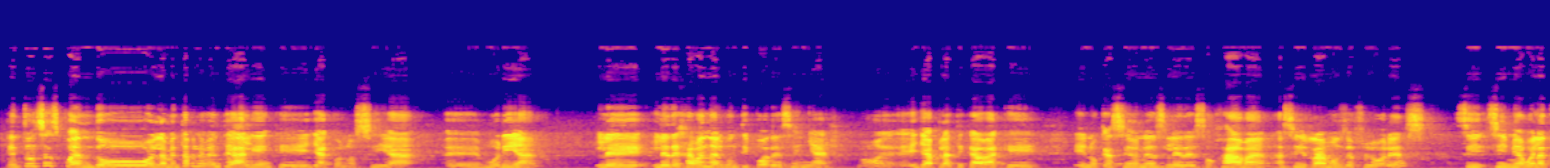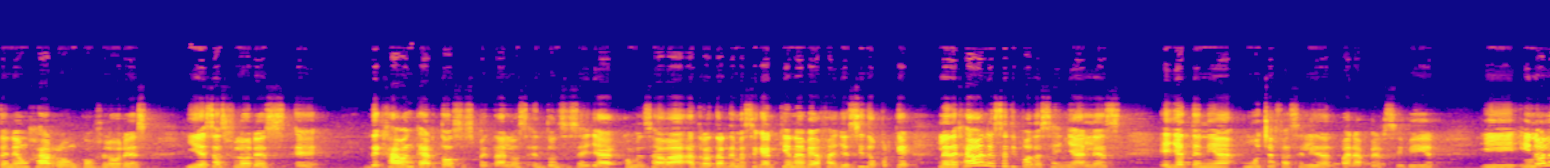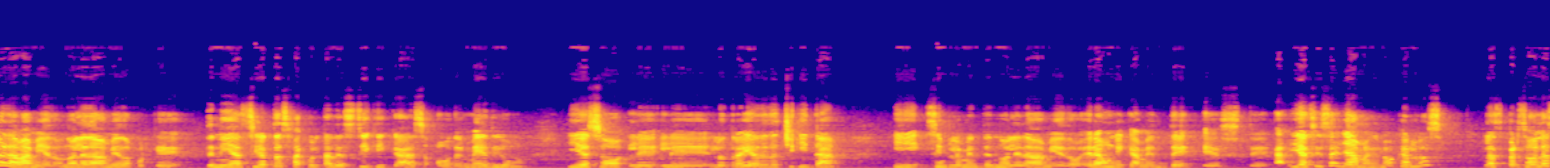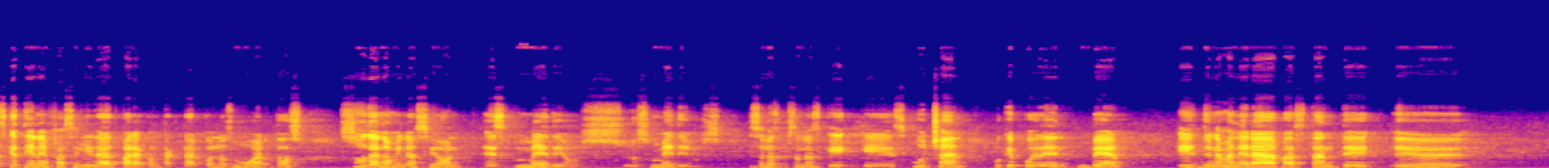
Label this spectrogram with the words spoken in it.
Entonces, cuando lamentablemente alguien que ella conocía eh, moría, le, dejaban algún tipo de señal. Ella platicaba que en ocasiones le deshojaban así ramos de flores. Si, si mi abuela tenía un jarrón con flores y esas flores eh, dejaban caer todos sus pétalos, entonces ella comenzaba a tratar de investigar quién había fallecido, porque le dejaban ese tipo de señales, ella tenía mucha facilidad para percibir y, no le daba miedo, no le daba miedo porque tenía ciertas facultades psíquicas o de medium y eso le, lo traía desde chiquita y simplemente no le daba miedo, era únicamente este, ah, y así se llaman, ¿no, Carlos? Las personas que tienen facilidad para contactar con los muertos, su denominación es mediums, los mediums. Son las personas que, escuchan o que pueden ver eh, de una manera bastante, eh,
